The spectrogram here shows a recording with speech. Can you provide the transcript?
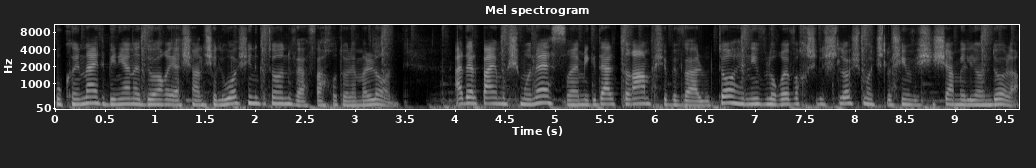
הוא קנה את בניין הדואר הישן של וושינגטון והפך אותו למלון. עד 2018, מגדל טראמפ שבבעלותו הניב לו רווח של 336 מיליון דולר.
